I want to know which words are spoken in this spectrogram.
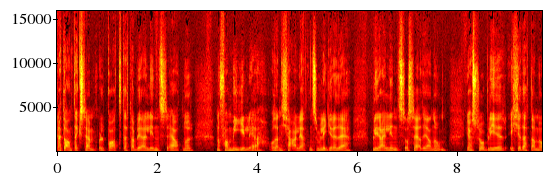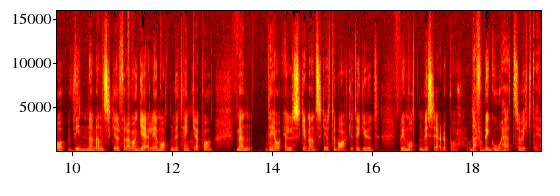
Et annet eksempel på at dette blir ei linse, er at når, når, familie og den kjærligheten som ligger i det, blir ei linse å se det gjennom, ja, så blir ikke dette med å vinne mennesker for evangeliet måten vi tenker på, men det å elske mennesker tilbake til Gud blir måten vi ser det på. Og Derfor blir godhet så viktig.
